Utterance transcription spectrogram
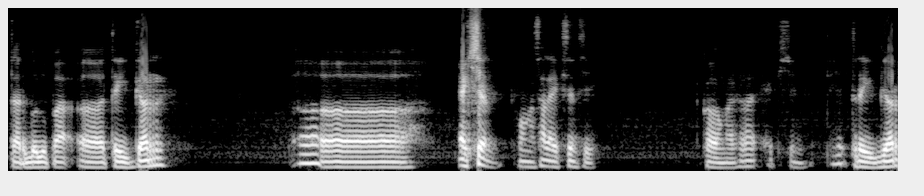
ntar gue lupa uh, trigger uh, action. Kalau nggak salah action sih. Kalau nggak salah action. Trigger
